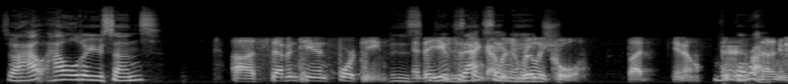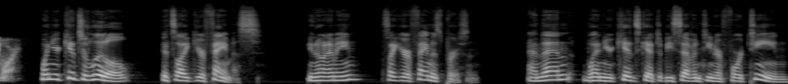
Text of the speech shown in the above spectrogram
So, how, how old are your sons? Uh, 17 and 14. Is and they the used to think I was same really cool, but, you know, Well, right. not anymore. When your kids are little, it's like you're famous. You know what I mean? It's like you're a famous person. And then when your kids get to be 17 or 14,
